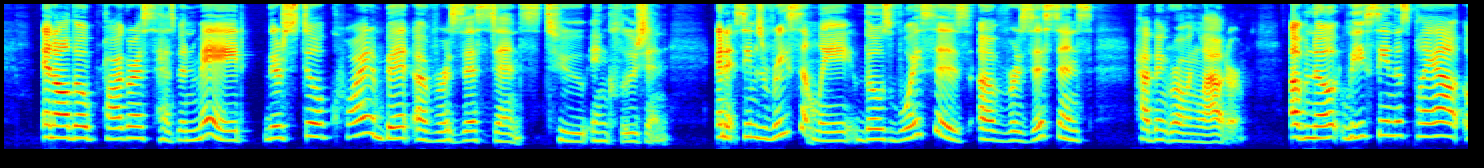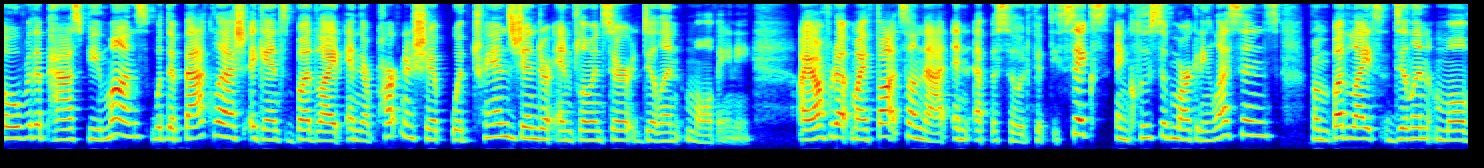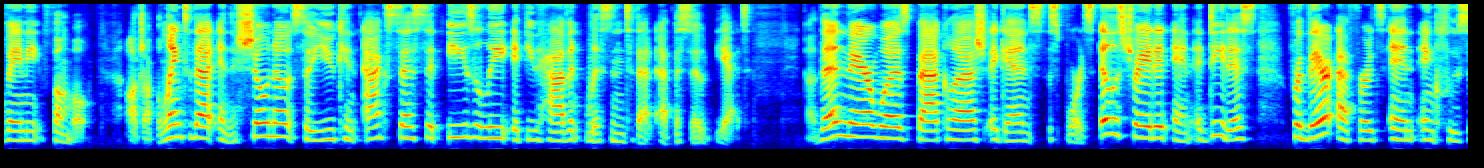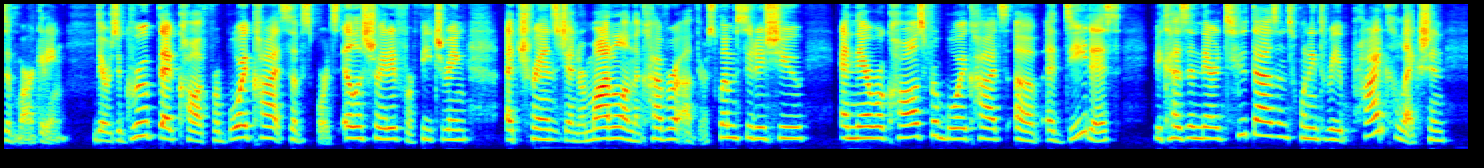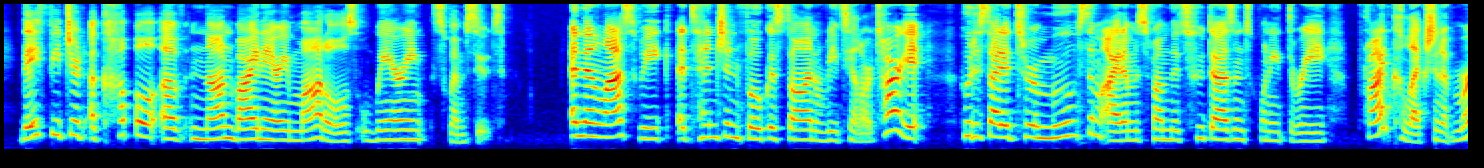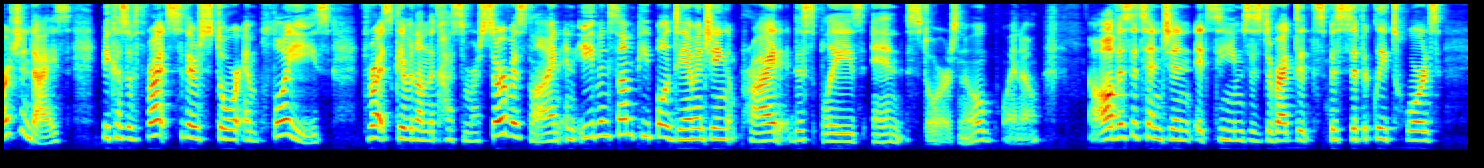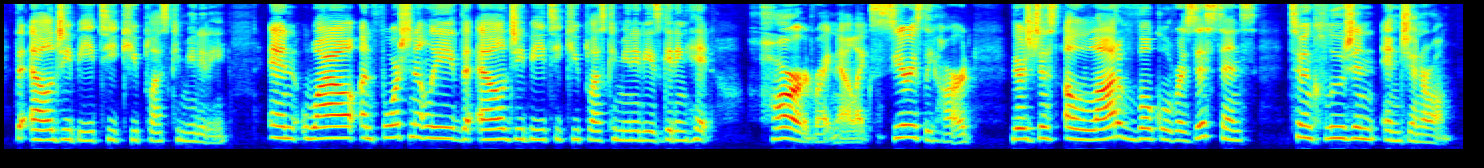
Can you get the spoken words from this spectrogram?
And although progress has been made, there's still quite a bit of resistance to inclusion. And it seems recently those voices of resistance have been growing louder. Of note, we've seen this play out over the past few months with the backlash against Bud Light and their partnership with transgender influencer Dylan Mulvaney. I offered up my thoughts on that in episode 56 Inclusive Marketing Lessons from Bud Light's Dylan Mulvaney Fumble. I'll drop a link to that in the show notes so you can access it easily if you haven't listened to that episode yet. Now, then there was backlash against Sports Illustrated and Adidas for their efforts in inclusive marketing. There was a group that called for boycotts of Sports Illustrated for featuring a transgender model on the cover of their swimsuit issue and there were calls for boycotts of Adidas because in their 2023 Pride collection, they featured a couple of non binary models wearing swimsuits. And then last week, attention focused on retailer Target, who decided to remove some items from the 2023 Pride collection of merchandise because of threats to their store employees, threats given on the customer service line, and even some people damaging Pride displays in stores. No bueno. All this attention, it seems, is directed specifically towards the LGBTQ plus community. And while unfortunately the LGBTQ plus community is getting hit hard right now, like seriously hard, there's just a lot of vocal resistance to inclusion in general.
